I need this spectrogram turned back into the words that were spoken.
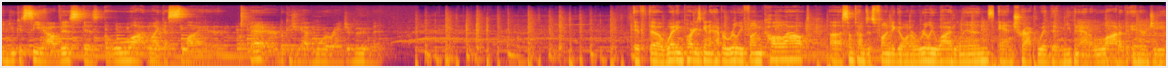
And you can see how this is a lot like a slider, but better because you have more range of movement. If the wedding party is gonna have a really fun call out, uh, sometimes it's fun to go on a really wide lens and track with them. You can add a lot of energy.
